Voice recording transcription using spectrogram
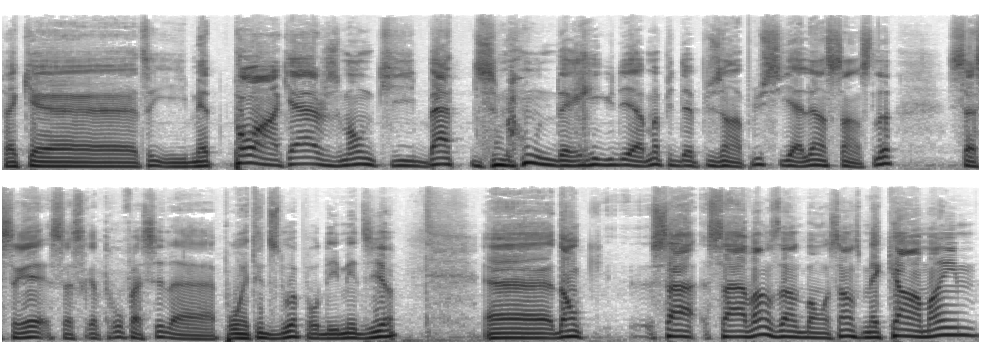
Fait que, euh, ils mettent pas en cage du monde qui battent du monde régulièrement, puis de plus en plus, s'ils allaient en ce sens-là, ça serait, ça serait trop facile à pointer du doigt pour des médias. Euh, donc, ça, ça avance dans le bon sens, mais quand même,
